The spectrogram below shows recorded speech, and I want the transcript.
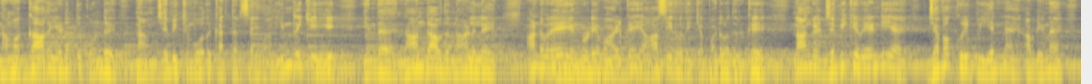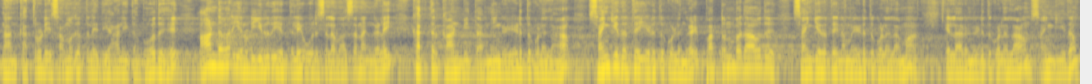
நமக்காக எடுத்துக்கொண்டு நாம் ஜெபிக்கும் போது கர்த்தர் செய்வார். இன்றைக்கு இந்த நான்காவது நாளிலே ஆண்டவரே எங்களுடைய வாழ்க்கை ஆசீர்வதிக்கப்படுவதற்கு நாங்கள் ஜெபிக்க வேண்டிய ஜெப குறிப்பு என்ன அப்படின்னு நான் கர்த்தருடைய சமூகத்தில் தியானித்த போது ஆண்டவர் என்னுடைய இருதயத்திலே ஒரு சில வசனங்களை கர்த்தர் காண்பித்தார். நீங்கள் எடுத்துக்கொள்ளலாம். சங்கீதத்தை எடுத்துக்கொள்ளுங்கள். பத்தொன்பதாவது சங்கீதத்தை நம்ம எடுத்துக்கொள்ளலாமா? எல்லாரும் எடுத்துக்கொள்ளலாம். சங்கீதம்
